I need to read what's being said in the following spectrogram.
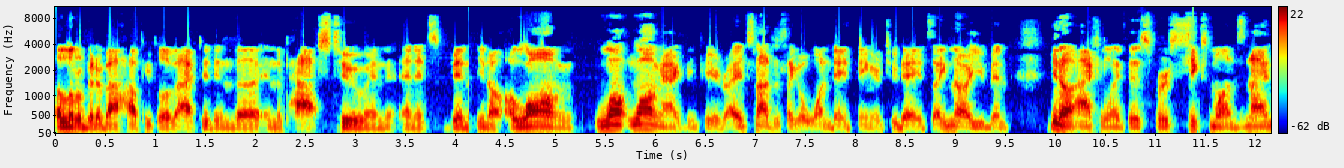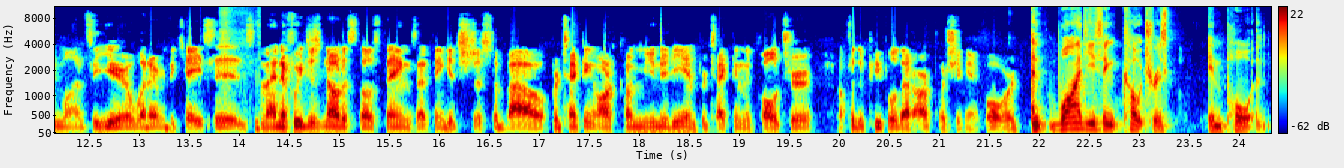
a little bit about how people have acted in the in the past too and and it's been you know a long long long acting period, right? It's not just like a one day thing or two day. It's like no, you've been, you know, acting like this for six months, nine months, a year, whatever the case is. And if we just notice those things, I think it's just about protecting our community and protecting the culture for the people that are pushing it forward. And why do you think culture is important?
